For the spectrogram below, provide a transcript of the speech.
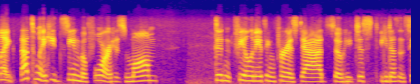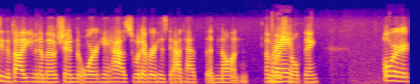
Like that's what he'd seen before. His mom didn't feel anything for his dad, so he just he doesn't see the value in emotion, or he has whatever his dad had, the non-emotional thing. Or,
